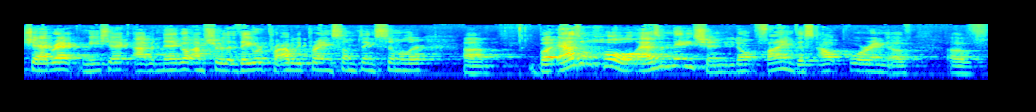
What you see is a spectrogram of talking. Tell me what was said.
Shadrach, Meshach, Abednego, I'm sure that they were probably praying something similar. Um, but as a whole, as a nation, you don't find this outpouring of, of,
